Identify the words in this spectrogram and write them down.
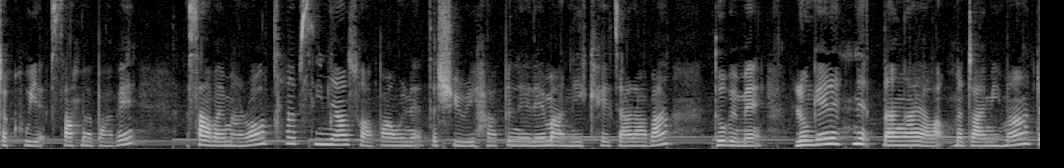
တစ်ခုရဲ့စမှတ်ပါပဲ။အစပိုင်းမှာတော့ club C များစွာပါဝင်တဲ့သက်ရှိတွေဟာပင်လယ်ထဲမှာနေခဲ့ကြတာပါ။သို့ပေမဲ့လွန်ခဲ့တဲ့နှစ်တန်း900လောက်မတိုင်မီမှာတ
